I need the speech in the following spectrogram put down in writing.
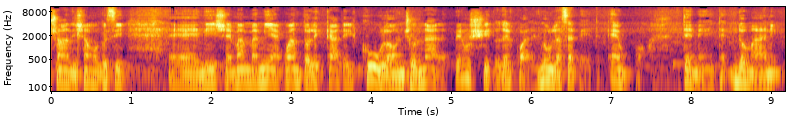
Tranchant, diciamo così, eh, dice mamma mia quanto leccate il culo a un giornale appena uscito del quale nulla sapete e un po' temete domani.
